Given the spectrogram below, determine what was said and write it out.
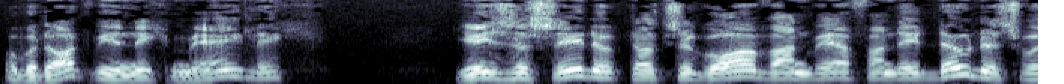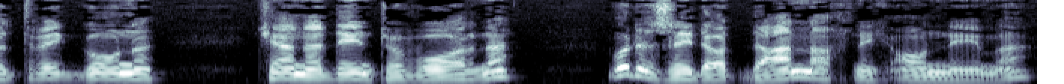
Aber dat weer niet mogelijk. Jezus zei ook dat sogar wanneer weer van de dodes wordt teruggaan, kennen den te worden, worden ze dat dan nog niet aannemen.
